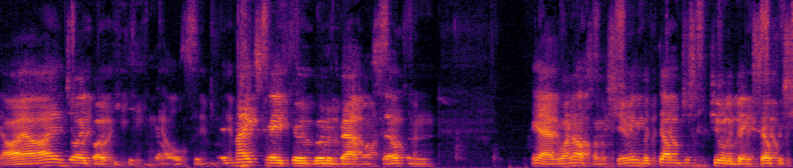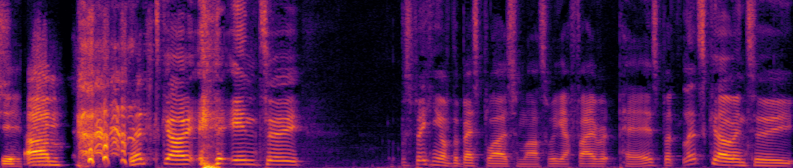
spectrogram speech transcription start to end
I, I enjoy Enjoy Boaky kicking goals. It, it makes me feel good about myself and yeah, everyone else, I'm assuming, but I'm just purely being selfish here. Um, Let's go into. Speaking of the best players from last week, our favourite pears, but let's go into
